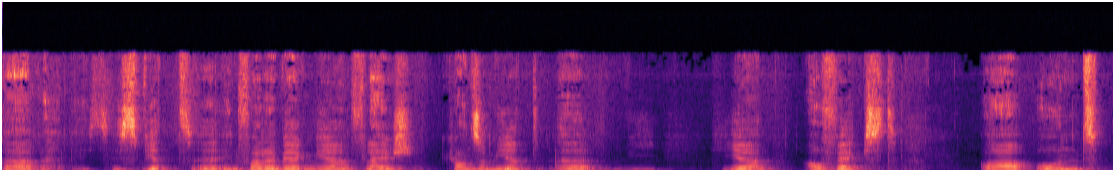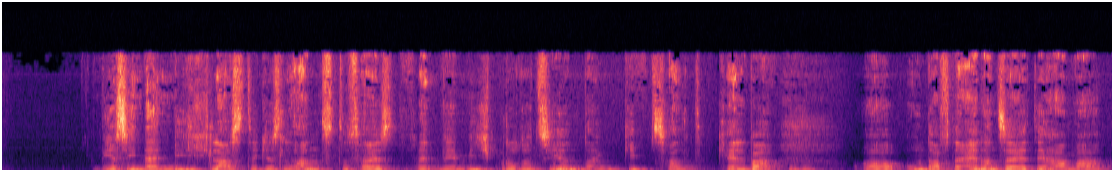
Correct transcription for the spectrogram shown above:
äh, es, es, wird äh, in Vorarlberg mehr Fleisch konsumiert, äh, wie hier aufwächst. Äh, und wir sind ein milchlastiges Land. Das heißt, wenn wir Milch produzieren, dann gibt es halt Kälber. Mhm. Äh, und auf der einen Seite haben wir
